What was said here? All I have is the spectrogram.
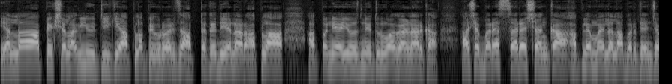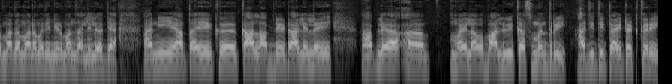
यांना अपेक्षा लागली होती की आपला फेब्रुवारीचा हप्ता कधी येणार? आपला आपण या योजनेतून वगळणार का? अशा बऱ्याच साऱ्या शंका आपल्या महिला लाभार्थ्यांच्या मधा मनामध्ये निर्माण झालेल्या होत्या. आणि आता एक काल अपडेट आलेलं आहे. आपल्या महिला व बालविकास मंत्री आदिती टायटटकरे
